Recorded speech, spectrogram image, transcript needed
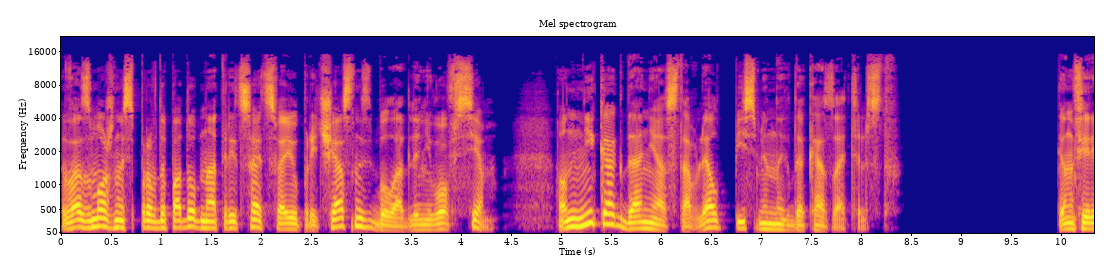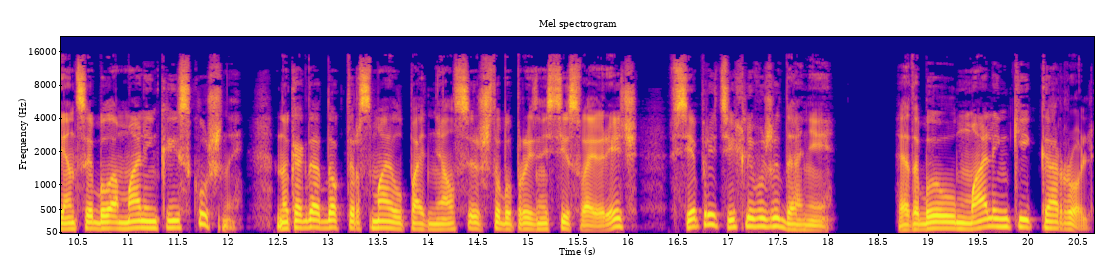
Возможность правдоподобно отрицать свою причастность была для него всем. Он никогда не оставлял письменных доказательств. Конференция была маленькой и скучной, но когда доктор Смайл поднялся, чтобы произнести свою речь, все притихли в ожидании. Это был маленький король,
